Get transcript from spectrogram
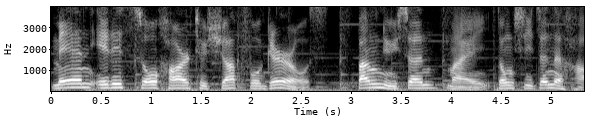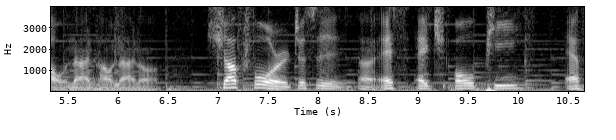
：“Man, it is so hard to shop for girls。帮女生买东西真的好难，好难哦。” Shop for 就是呃 S H O P F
